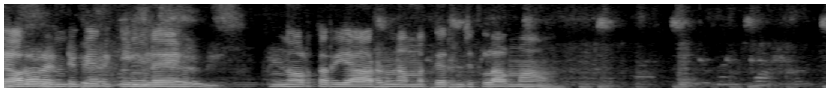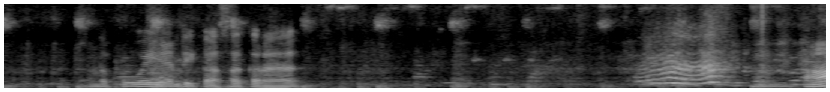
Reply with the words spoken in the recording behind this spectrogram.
யாரோ ரெண்டு பேர் இருக்கீங்களே. இன்னொருத்தர் யாருன்னு நம்ம தெரிஞ்சுக்கலாமா? அந்த பூவை ஏண்டி கசக்கிற? ஆ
